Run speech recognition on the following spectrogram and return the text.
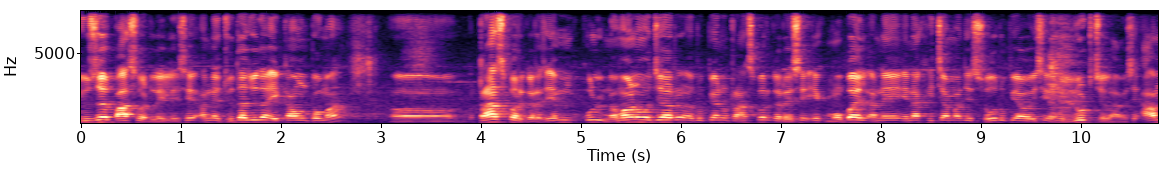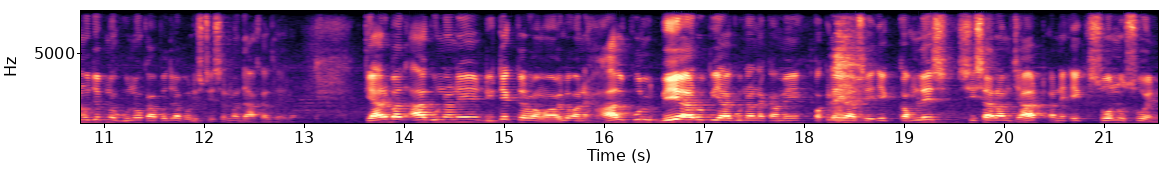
યુઝર પાસવર્ડ લઈ લે છે અને જુદા જુદા એકાઉન્ટોમાં ટ્રાન્સફર કરે છે. એમ કુલ નવ્વાણું હજાર રૂપિયાનું ટ્રાન્સફર કરે છે એક મોબાઈલ અને એના ખીચામાં જે સો રૂપિયા હોય છે એની લૂંટ ચલાવે છે. આ મુજબનો ગુનો કાપોદ્રા પોલીસ સ્ટેશનમાં દાખલ થયેલો. ત્યારબાદ આ ગુનાને ડિટેક્ટ કરવામાં આવેલો અને હાલ કુલ બે આરોપી આ ગુનાના કામે પકડેલા છે. એક કમલેશ સીસારામ જાટ અને એક સોનુ સોયન.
